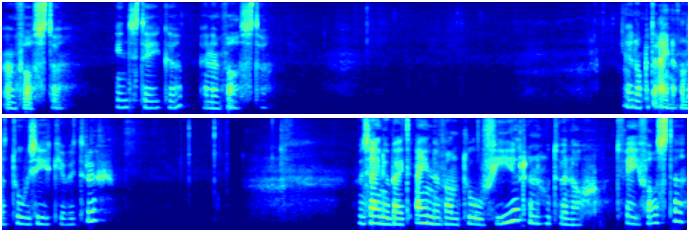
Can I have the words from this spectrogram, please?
een vaste. Insteken en een vaste. En op het einde van de toer zie ik je weer terug. We zijn nu bij het einde van toer 4 en dan moeten we nog twee vaste.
